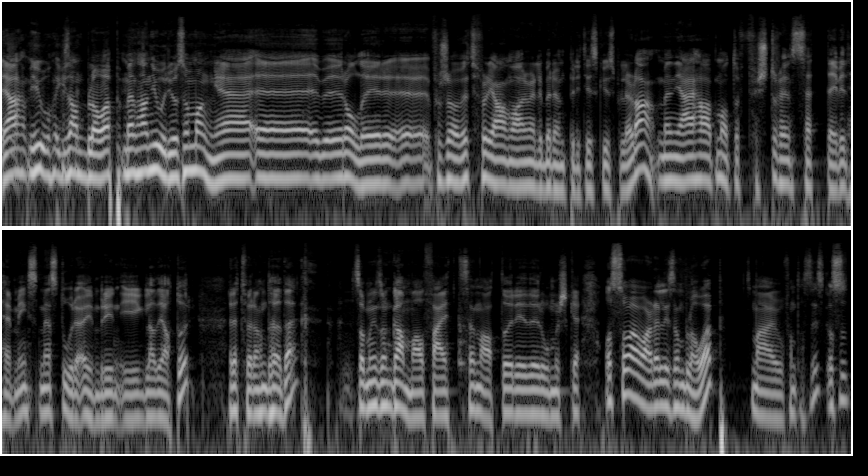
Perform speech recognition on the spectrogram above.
Ja, jo, ikke sant, blow up Men han gjorde jo så mange uh, roller For så vidt Fordi han var en veldig berømt britisk skuespiller da Men jeg har på en måte først og fremst sett David Hemmings Med store øyenbryn i Gladiator Rett før han døde Som en sånn gammel feit senator i det romerske Og så var det liksom blow up Som er jo fantastisk Og så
